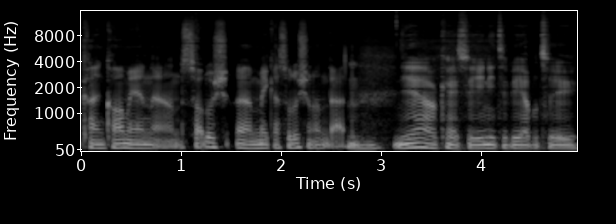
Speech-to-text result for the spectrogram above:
can come in and solution, uh, make a solution on that. Yeah, okay. So you need to be able to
